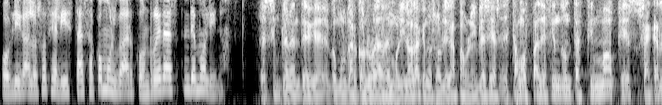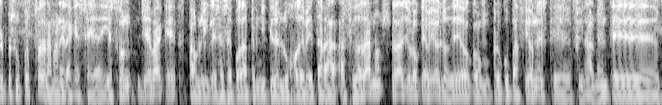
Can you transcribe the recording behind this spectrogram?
obliga a los socialistas a comulgar con ruedas de molino es simplemente comulgar con ruedas de molino la que nos obliga a Pablo Iglesias. Estamos padeciendo un tactismo que es sacar el presupuesto de la manera que sea y eso lleva a que Pablo Iglesias se pueda permitir el lujo de vetar a, ciudadanos. Yo lo que veo y lo veo con preocupación es que finalmente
